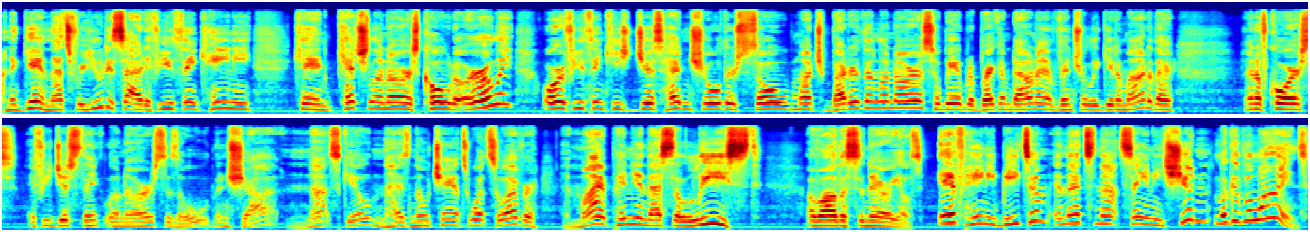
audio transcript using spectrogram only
And again, that's for you to decide if you think Haney can catch Linares cold early, or if you think he's just head and shoulders so much better than Linares, he'll be able to break him down and eventually get him out of there. And of course, if you just think Linares is old and shot, and not skilled, and has no chance whatsoever, in my opinion, that's the least of all the scenarios. If Haney beats him, and that's not saying he shouldn't, look at the lines.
